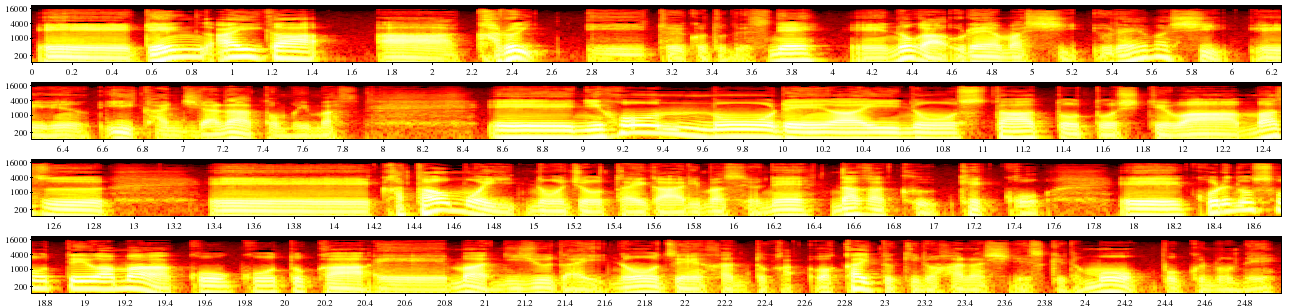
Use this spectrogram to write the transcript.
えー、恋愛があ軽い、えー、ということですね。えー、のが羨ましい。羨ましい、えー、いい感じだなと思います。えー、日本の恋愛のスタートとしては、まず、えー、片思いの状態がありますよね。長く結構。えー、これの想定はまあ高校とか、えー、まあ20代の前半とか若い時の話ですけども、僕のね、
